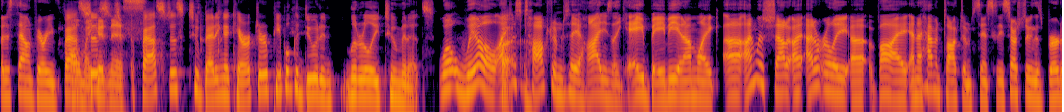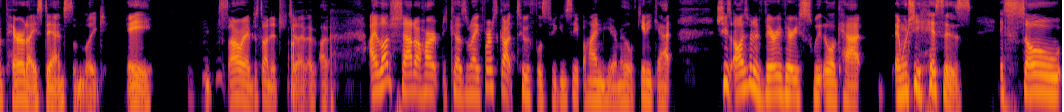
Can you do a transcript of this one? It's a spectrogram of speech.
But it sounds very Fastest, goodness. Fastest to betting a character, people could do it in literally two minutes. Well, Will, I just talked to him to say hi. And he's like, "Hey, baby," and I'm like, uh, "I'm with Shadow. I, I don't really uh, buy." And I haven't talked to him since because he starts doing this Bird of Paradise dance. I'm like, "Hey, mm-hmm. sorry, I'm just not interested." I, I, I love Shadowheart because when I first got Toothless, you can see behind me here, my little kitty cat, she's always been a very, very sweet little cat. And when she hisses, it's so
